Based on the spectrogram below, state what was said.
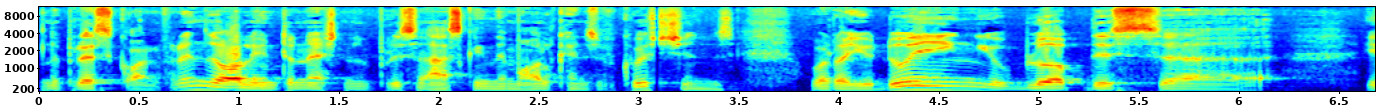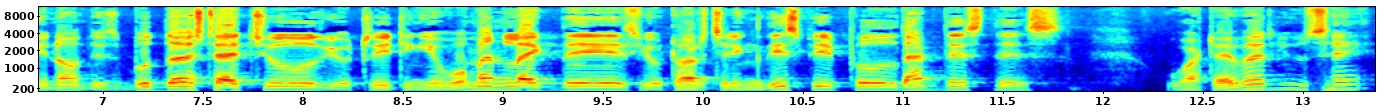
the press conference, all international press asking them all kinds of questions. What are you doing? You blew up this, uh, you know, this Buddha statue, you're treating a woman like this, you're torturing these people, that, this, this. Whatever you say,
